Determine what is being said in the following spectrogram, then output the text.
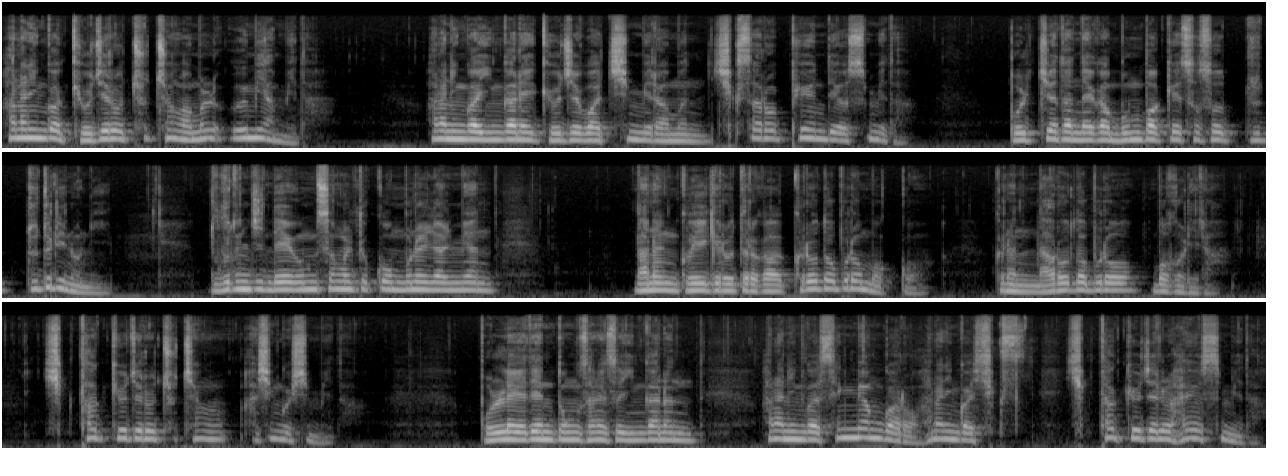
하나님과 교제로 초청함을 의미합니다. 하나님과 인간의 교제와 친밀함은 식사로 표현되었습니다. 볼지어다 내가 문 밖에 서서 두, 드리노니 누구든지 내 음성을 듣고 문을 열면 나는 그에게로 들어가 그로 더불어 먹고 그는 나로 더불어 먹으리라. 식탁 교제로 초청하신 것입니다. 본래 에덴 동산에서 인간은 하나님과 생명과로 하나님과 식, 식탁 교제를 하였습니다.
